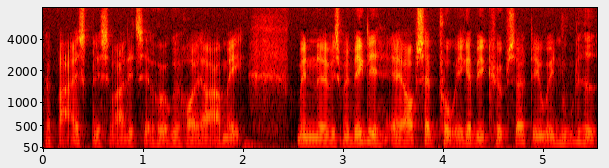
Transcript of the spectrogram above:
barbarisk, det svarer lidt til at hugge højre arm af. Men øh, hvis man virkelig er opsat på ikke at blive købt, så er det jo en mulighed.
